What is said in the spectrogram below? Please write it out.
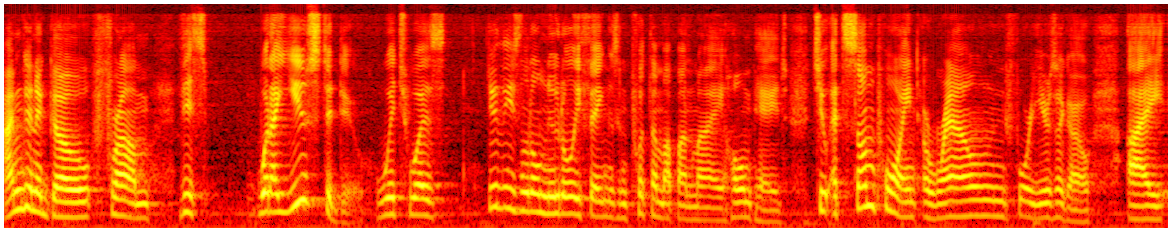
I'm going to go from this, what I used to do, which was do these little noodly things and put them up on my homepage. To at some point around four years ago, I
